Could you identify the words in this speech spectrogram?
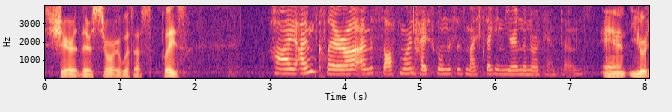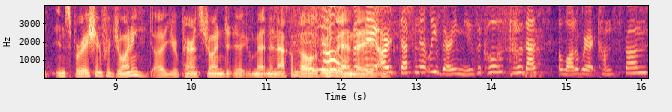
share their story with us? Please. Hi, I'm Clara. I'm a sophomore in high school, and this is my second year in the Northamptones. And your inspiration for joining? Uh, your parents joined, uh, met in an a cappella group, No, and but they. they are definitely very musical, so that's a lot of where it comes from.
